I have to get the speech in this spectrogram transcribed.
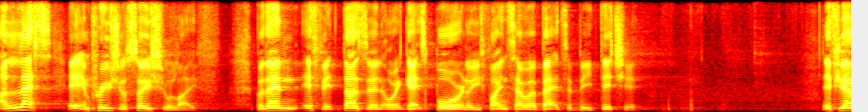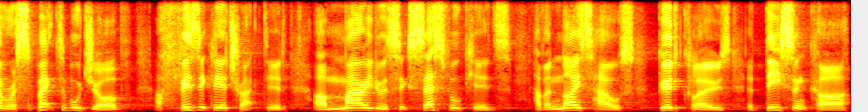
unless it improves your social life. But then if it doesn't, or it gets boring, or you find somewhere better to be, ditch it. If you have a respectable job, are physically attracted, are married with successful kids, have a nice house, good clothes, a decent car,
